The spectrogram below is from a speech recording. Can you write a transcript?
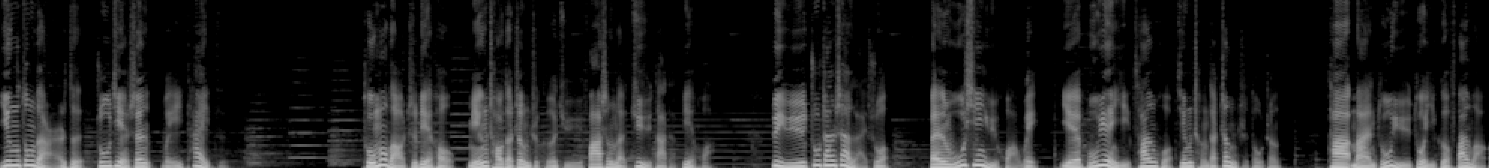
英宗的儿子朱见深为太子。土木堡之变后，明朝的政治格局发生了巨大的变化。对于朱瞻善来说，本无心于皇位。也不愿意掺和京城的政治斗争，他满足于做一个藩王，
